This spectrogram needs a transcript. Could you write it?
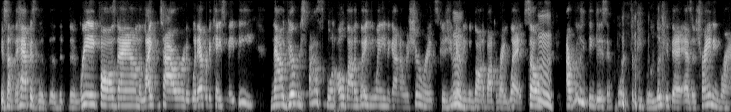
if something happens, the, the, the, the rig falls down, the lighting tower, whatever the case may be, now you're responsible. And oh, by the way, you ain't even got no insurance because you mm. haven't even gone about the right way. So mm. I really think that it's important for people to look at that as a training ground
